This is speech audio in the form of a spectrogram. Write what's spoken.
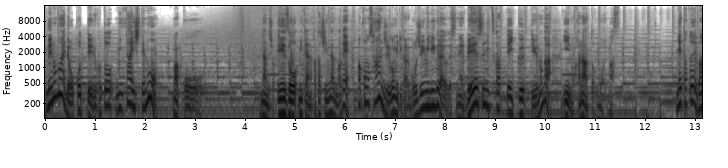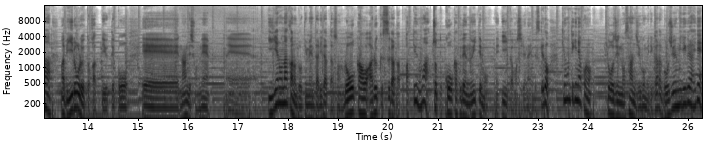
う目の前で起こっていることに対してのまあこうなんでしょう、映像みたいな形になるので、まあ、この 35mm から 50mm ぐらいをですね、ベースに使っていくっていうのがいいのかなと思います。で、例えば、まあ、B ロールとかって言って、こう、えー、なんでしょうね、えー、家の中のドキュメンタリーだったらその廊下を歩く姿とかっていうのはちょっと広角で抜いても、ね、いいかもしれないんですけど基本的にはこの標準の 35mm から 50mm ぐらいで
